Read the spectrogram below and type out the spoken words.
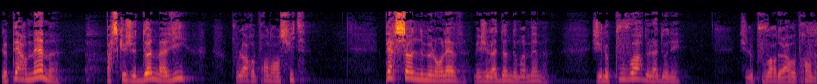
Le Père m'aime parce que je donne ma vie pour la reprendre ensuite. Personne ne me l'enlève, mais je la donne de moi-même. J'ai le pouvoir de la donner. J'ai le pouvoir de la reprendre.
